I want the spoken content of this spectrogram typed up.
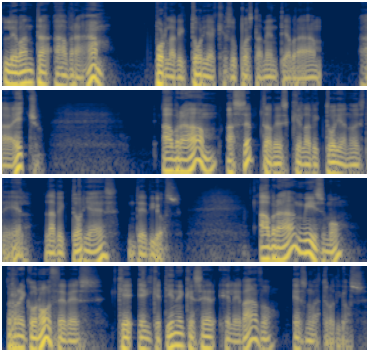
levanta a Abraham por la victoria que supuestamente Abraham ha hecho. Abraham acepta, ves, que la victoria no es de él, la victoria es de Dios. Abraham mismo reconoce, ves, que el que tiene que ser elevado es nuestro Dios.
